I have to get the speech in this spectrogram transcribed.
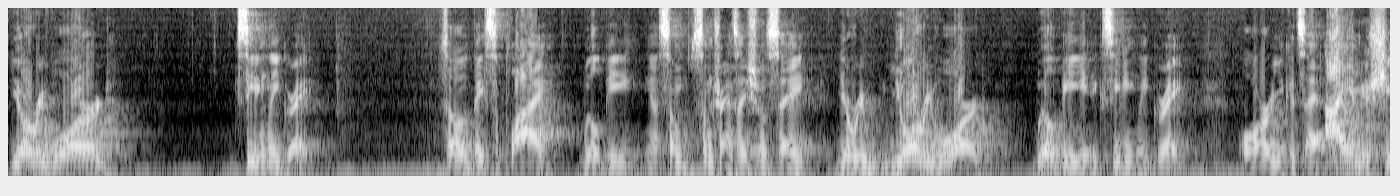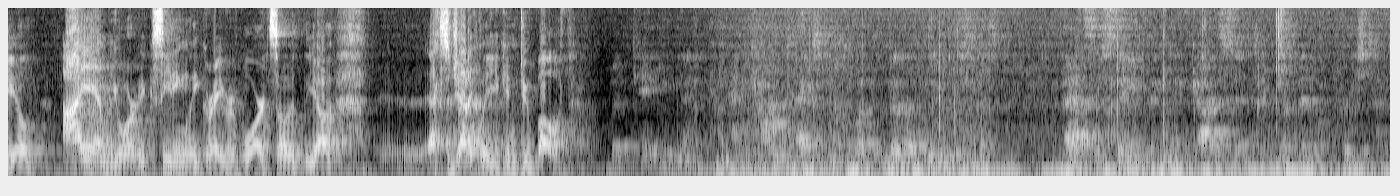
your reward, exceedingly great. So they supply will be, you know, some, some translations say, your, re, your reward will be exceedingly great. Or you could say, I am your shield, I am your exceedingly great reward. So, you know, exegetically, you can do both. But taking that in that context of what the Bible says, that's the same thing that God said to the Levitical priesthood.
